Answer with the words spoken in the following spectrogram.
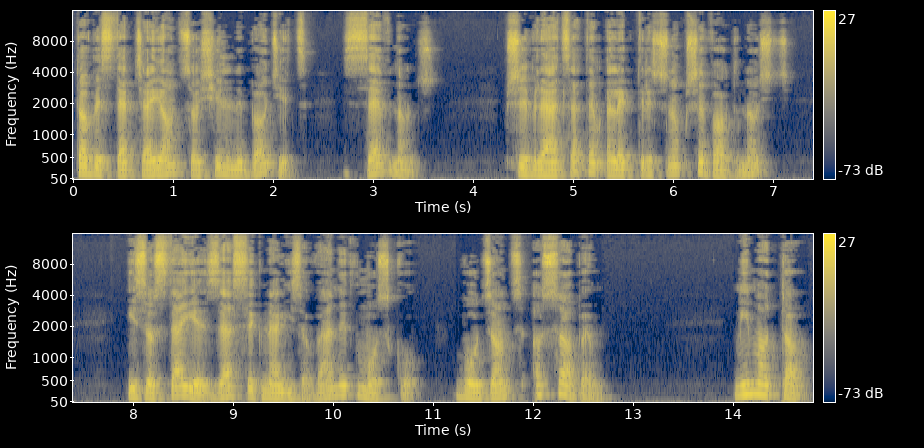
to wystarczająco silny bodziec z zewnątrz przywraca tę elektryczną przewodność i zostaje zasygnalizowany w mózgu, budząc osobę. Mimo to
